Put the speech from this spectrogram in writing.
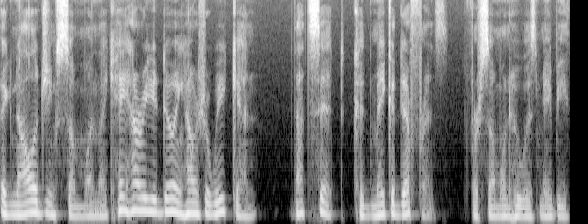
acknowledging someone like hey how are you doing? How was your weekend? That's it could make a difference for someone who was maybe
